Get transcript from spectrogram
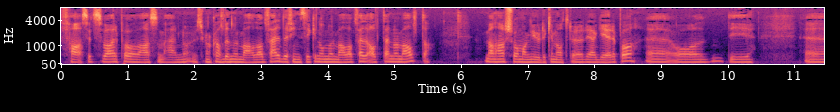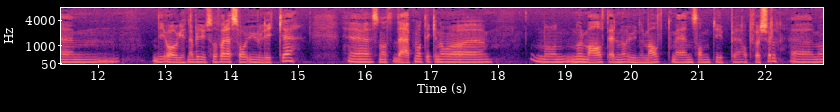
fasitsvar på hva som er hvis du kan kalle det normalatferd. Det finnes ikke noen normalatferd. Alt er normalt. da. Man har så mange ulike måter å reagere på, eh, og de, eh, de overgrepene jeg blir utsatt for, er så ulike. Sånn at det er på en måte ikke noe, noe normalt eller noe unormalt med en sånn type oppførsel. Du må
